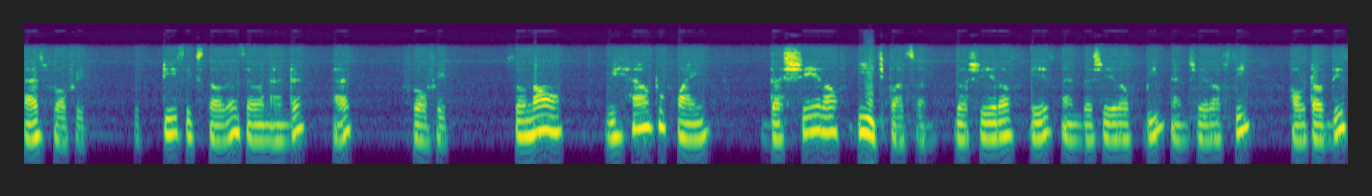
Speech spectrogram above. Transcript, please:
as profit. 56,700 as profit. So now we have to find the share of each person, the share of A and the share of B and share of C out of this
